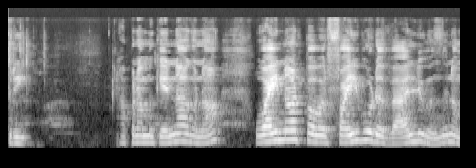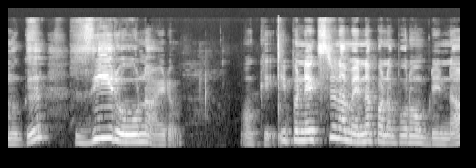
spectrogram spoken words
three அப்போ நமக்கு என்ன ஆகுனா ஒய் நாட் பவர் ஃபைவோட வேல்யூ வந்து நமக்கு ஜீரோன்னு ஆகிடும் ஓகே. இப்போ நெக்ஸ்ட்டு நம்ம என்ன பண்ண போகிறோம் அப்படின்னா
